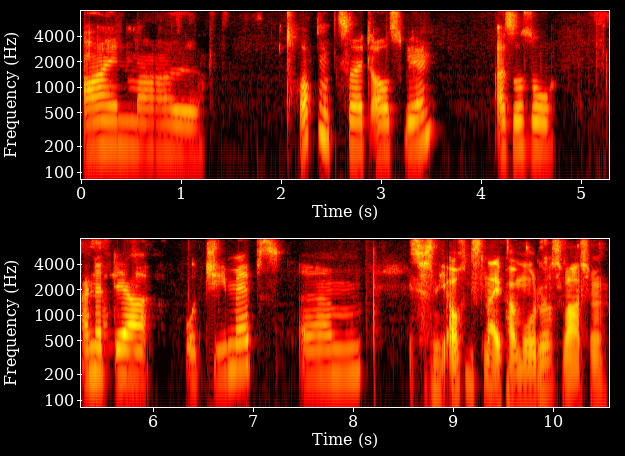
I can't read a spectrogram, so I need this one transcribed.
einmal Trockenzeit auswählen. Also so eine der OG-Maps. Ähm, Ist das nicht auch ein Sniper-Modus? Warte.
